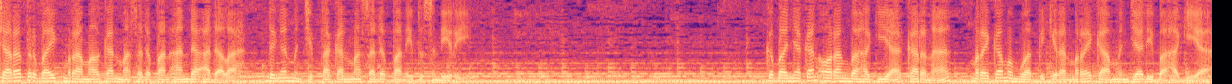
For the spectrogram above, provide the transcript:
Cara terbaik meramalkan masa depan Anda adalah dengan menciptakan masa depan itu sendiri. Kebanyakan orang bahagia karena mereka membuat pikiran mereka menjadi bahagia.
